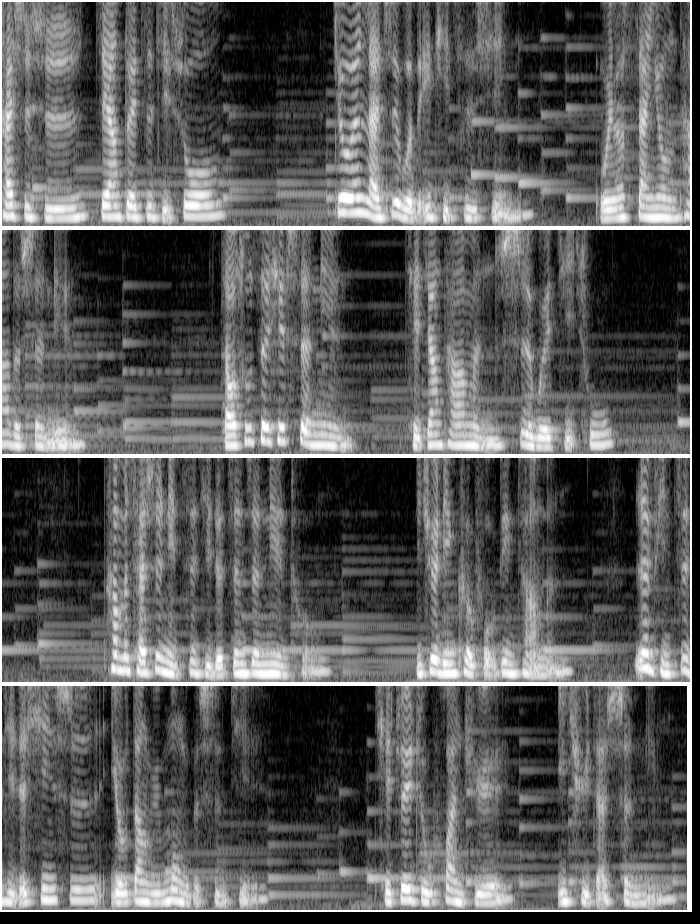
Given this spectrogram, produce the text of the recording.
开始时，这样对自己说：“救恩来自我的一体自信，我要善用他的圣念，找出这些圣念，且将他们视为己出。他们才是你自己的真正念头，你却宁可否定他们。”任凭自己的心思游荡于梦的世界，且追逐幻觉以取代圣念。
